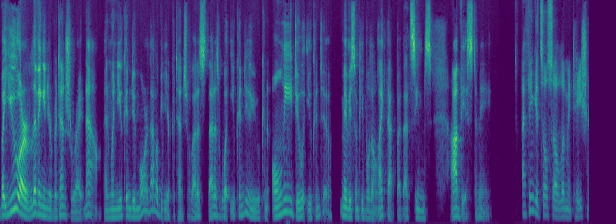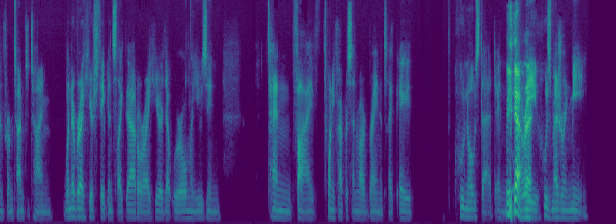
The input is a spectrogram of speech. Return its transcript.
But you are living in your potential right now. And when you can do more, that'll be your potential. That is that is what you can do. You can only do what you can do. Maybe some people don't like that, but that seems obvious to me. I think it's also a limitation from time to time. Whenever I hear statements like that, or I hear that we're only using 10, 5, 25% of our brain, it's like, hey, who knows that? And Yeah, right. who's measuring me,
